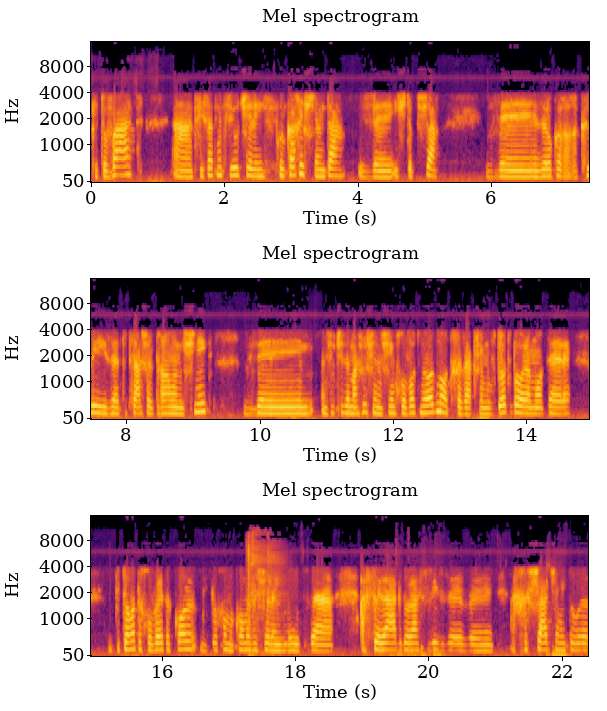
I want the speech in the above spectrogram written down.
כתובעת, התפיסת מציאות שלי כל כך השתנתה והשתבשה, וזה לא קרה רק לי, זה תוצאה של טראומה משנית. ואני חושבת שזה משהו שנשים חוות מאוד מאוד חזק, כשהן עובדות בעולמות האלה, ופתאום אתה חווה את הכל מתוך המקום הזה של האימוץ, והאפלה הגדולה סביב זה, והחשד שמתעורר.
